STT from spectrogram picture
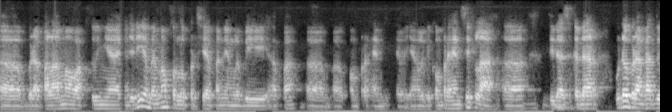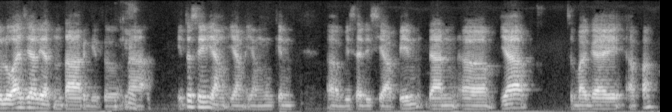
eh, berapa lama waktunya. Jadi ya memang perlu persiapan yang lebih apa eh, eh, komprehensif, yang lebih komprehensif lah. Eh, tidak sekedar udah berangkat dulu aja lihat ntar gitu. Oke. Nah itu sih yang yang yang mungkin eh, bisa disiapin dan eh, ya sebagai apa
